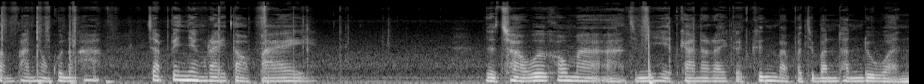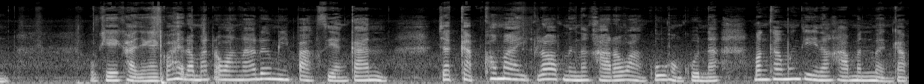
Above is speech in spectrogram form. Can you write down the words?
สัมพันธ์ของคุณนะคะ จะเป็นอย่างไรต่อไป The Shower เข้ามาอาจจะมีเหตุการณ์อะไรเกิดขึ้นแบบปัจจุบันทันด่วน โอเคค่ะยังไงก็ให้ระมัดระวังนะ เรื่องมีปากเสียงกัน จะกลับเข้ามาอีกรอบหนึ่งนะคะ ระหว่างคู่ของคุณนะ บางครั้งบางทีนะคะ มันเหมือนกับ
